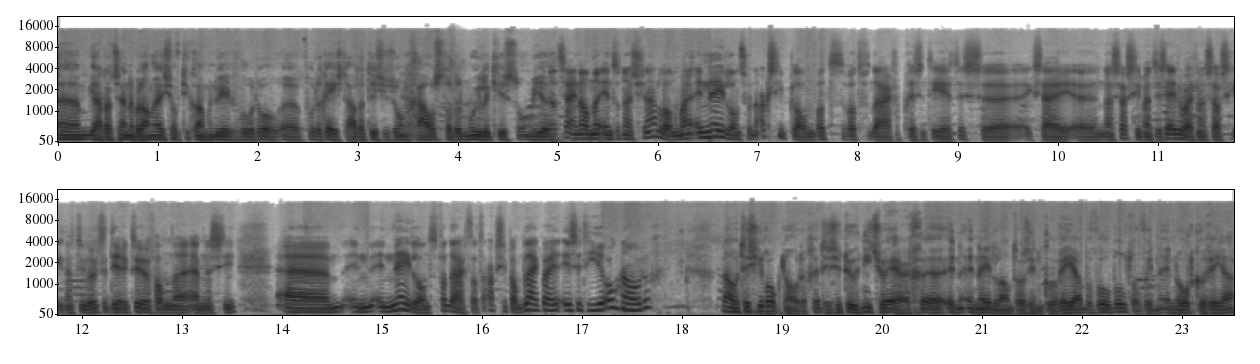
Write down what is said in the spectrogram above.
Um, ja, dat zijn de belangrijkste. Of die me nu even voor de, uh, voor de geest halen. Het is zo'n chaos dat het moeilijk is om je... Dat zijn dan de internationale landen. Maar in Nederland zo'n actieplan wat, wat vandaag gepresenteerd is. Uh, ik zei uh, Nassassi, maar het is Eduard Nassassi natuurlijk. De directeur van Amnesty. in, in Nederland vandaag dat actieplan. Blijkbaar is het hier ook nodig? Nou, het is hier ook nodig. Het is natuurlijk niet zo erg uh, in, in, Nederland als in Korea bijvoorbeeld... of in, in Noord-Korea.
